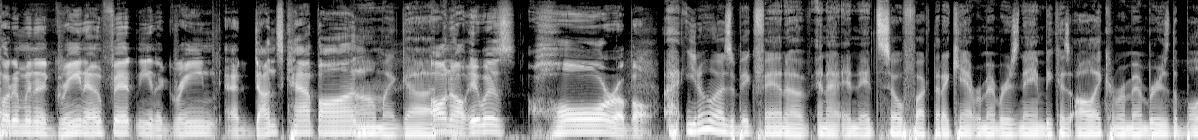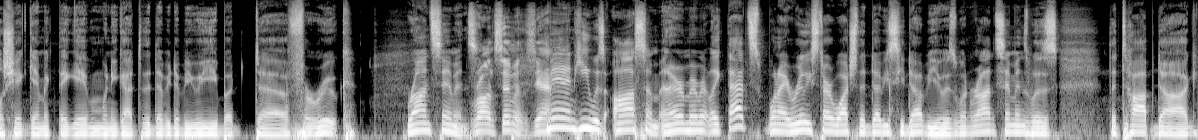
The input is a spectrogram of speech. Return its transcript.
put him in a green outfit. and He had a green a dunce cap on. Oh my God. Oh no, it was horrible. Uh, You know who I was a big fan of, and I, and it's so fucked that I can't remember his name because all I can remember is the bullshit gimmick they gave him when he got to the WWE. But uh, Farouk, Ron Simmons, Ron Simmons, yeah. man, he was awesome. And I remember like that's when I really started watching the WCW is when Ron Simmons was the top dog,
